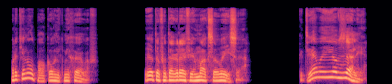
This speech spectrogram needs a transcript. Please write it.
— протянул полковник Михайлов. «Это фотография Макса Вейса». «Где вы ее взяли?»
